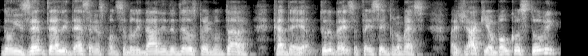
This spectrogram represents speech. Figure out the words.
não isenta ele dessa responsabilidade de Deus perguntar cadê ele. Tudo bem, você fez sem promessa, mas já que é um bom costume,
